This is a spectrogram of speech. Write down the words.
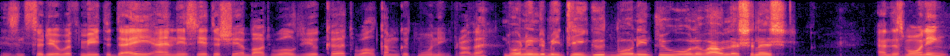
He's in studio with me today and is here to share about Worldview. Kurt, welcome. Good morning, brother. Morning, Dimitri. Good morning to all of our listeners. And this morning,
